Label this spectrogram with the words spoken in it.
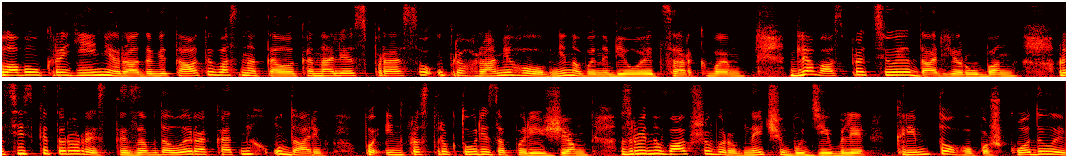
Слава Україні! Рада вітати вас на телеканалі Еспресо у програмі Головні новини Білої церкви. Для вас працює Дар'я Рубан. Російські терористи завдали ракетних ударів по інфраструктурі Запоріжжя, зруйнувавши виробничі будівлі. Крім того, пошкодили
